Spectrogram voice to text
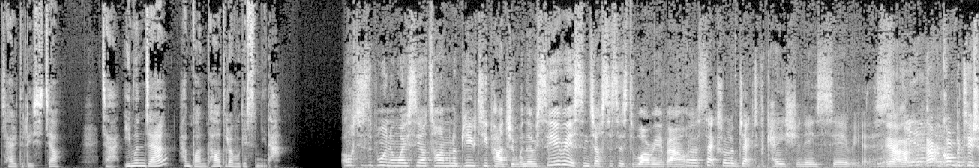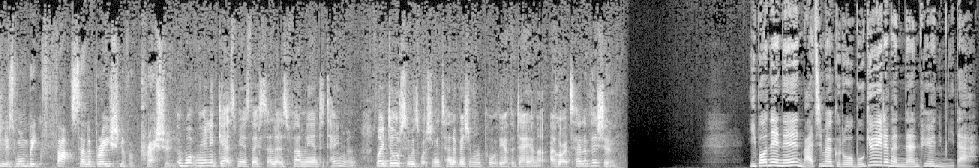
잘 들리시죠? 자, 이 문장 한 번 더 들어보겠습니다. What is the point in wasting our time on a beauty pageant when there are serious injustices to worry about? Well, sexual objectification is serious. Yeah, that, that competition is one big fat celebration of oppression. What really gets me is they sell it as family entertainment. My daughter was watching a television report the other day and I, I Got a television? 이번에는 마지막으로 목요일에 만난 표현입니다.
